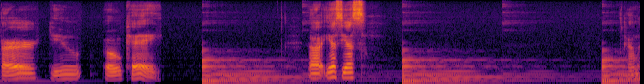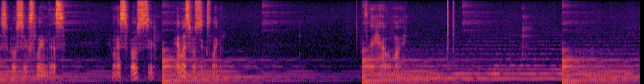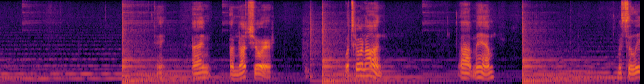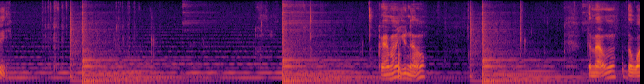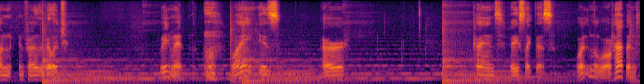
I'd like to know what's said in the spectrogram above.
Are you okay? Uh, yes, yes. How am I supposed to explain this? Am I supposed to? Am I supposed to explain? I'm not sure. What's going on? Uh, ma'am. Mr. Lee. Grandma, you know? The mountain? The one in front of the village? Wait a minute. Why is our Cayenne's face like this? What in the world happened?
